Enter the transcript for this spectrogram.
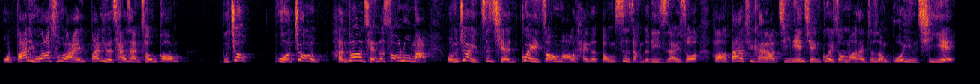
我把你挖出来，把你的财产抽空，不就？我就很多的钱的收入嘛，我们就以之前贵州茅台的董事长的例子来说，好，大家去看到几年前贵州茅台就是这种国营企业，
